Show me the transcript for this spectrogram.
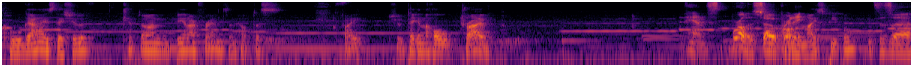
cool guys, they should have kept on being our friends and helped us fight. Should have taken the whole tribe. Man, this world is so pretty. All nice people. This is uh,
